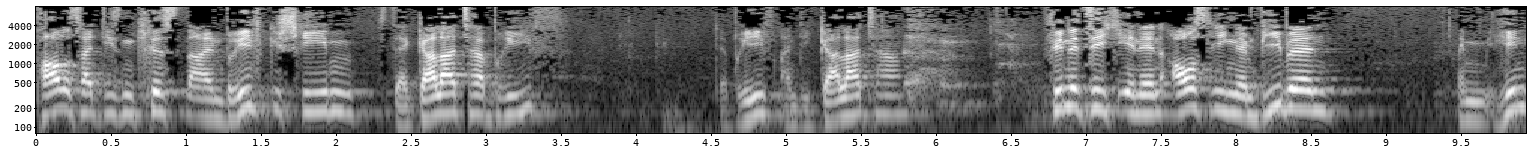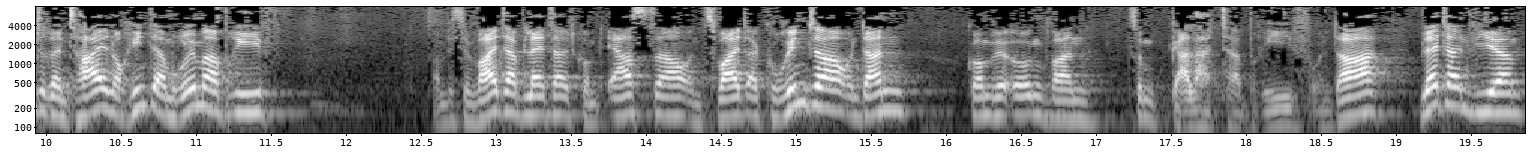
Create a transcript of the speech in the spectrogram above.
Paulus hat diesen Christen einen Brief geschrieben, das ist der Galaterbrief. der Brief an die Galater, findet sich in den ausliegenden Bibeln im hinteren Teil, noch hinter dem Römerbrief. Ein bisschen weiter blättert, kommt 1. und 2. Korinther und dann kommen wir irgendwann zum Galaterbrief. Und da blättern wir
